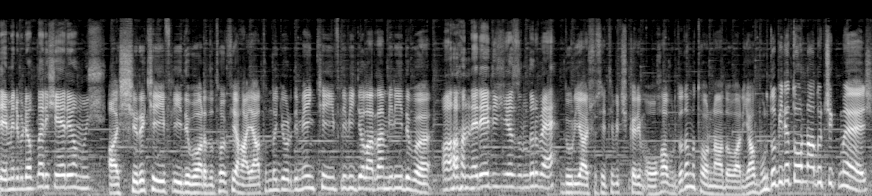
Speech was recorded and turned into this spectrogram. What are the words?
demir bloklar işe yarıyormuş. Aşırı keyifliydi bu arada Tofi. Hayatımda gördüğüm en keyifli videolardan biriydi bu. Aa nereye düşüyorsun dur be. Dur ya şu seti bir çıkarayım. Oha burada da mı tornado var? Ya burada bile tornado çıkmış.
